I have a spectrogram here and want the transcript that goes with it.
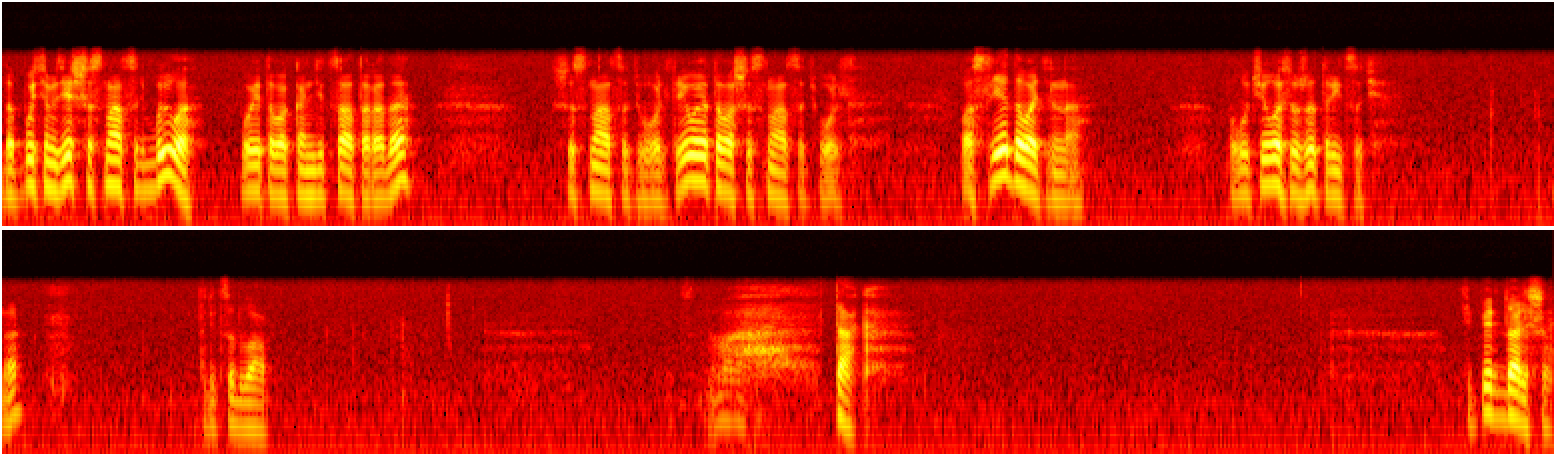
Допустим, здесь 16 было у этого конденсатора, да? 16 вольт. И у этого 16 вольт. Последовательно получилось уже 30. Да? 32. Так. Теперь дальше.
